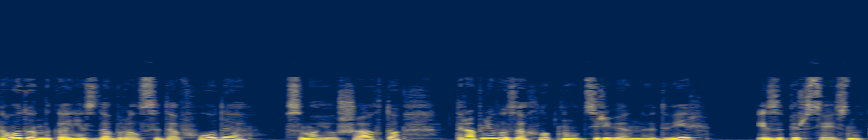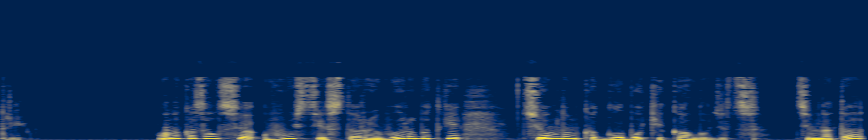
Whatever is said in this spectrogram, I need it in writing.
Но вот он, наконец, добрался до входа в самую шахту, торопливо захлопнул деревянную дверь и заперся изнутри. Он оказался в устье старой выработки, темным, как глубокий колодец. Темнота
